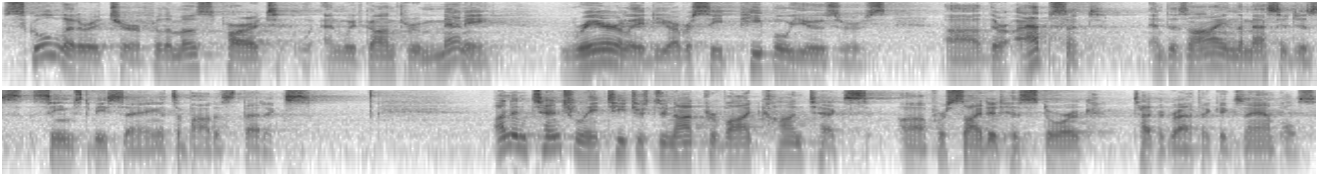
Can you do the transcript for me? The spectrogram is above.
School literature, for the most part, and we've gone through many, rarely do you ever see people users. Uh, they're absent, and design, the message seems to be saying it's about aesthetics. Unintentionally, teachers do not provide context uh, for cited historic typographic examples.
